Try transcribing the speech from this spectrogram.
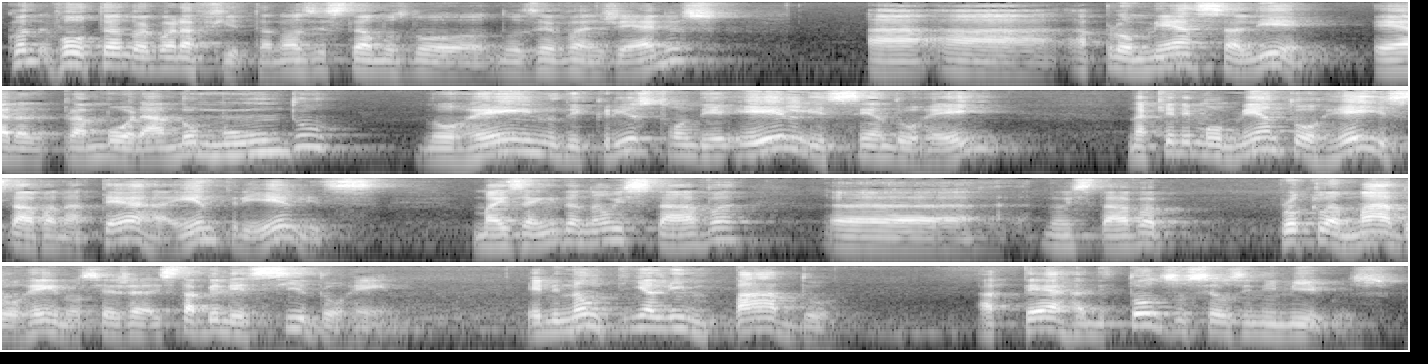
quando, voltando agora à fita, nós estamos no, nos evangelhos, a, a, a promessa ali era para morar no mundo, no reino de Cristo, onde ele, sendo o rei, naquele momento o rei estava na terra, entre eles, mas ainda não estava, uh, não estava proclamado o reino, ou seja, estabelecido o reino. Ele não tinha limpado a terra de todos os seus inimigos.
